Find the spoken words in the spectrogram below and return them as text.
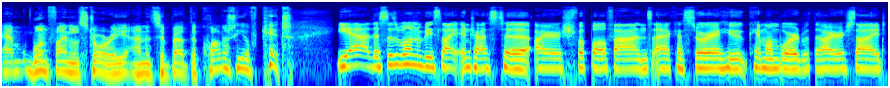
Um, one final story, and it's about the quality of kit. Yeah, this is one of be slight interest to Irish football fans. Uh, Castore, who came on board with the Irish side,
